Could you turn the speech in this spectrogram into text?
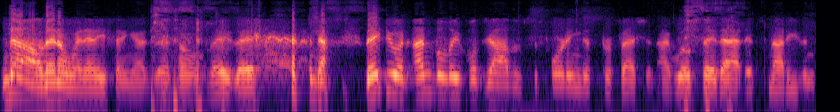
No, they don't win anything at, at home. they they no, they do an unbelievable job of supporting this profession. I will say that it's not even.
